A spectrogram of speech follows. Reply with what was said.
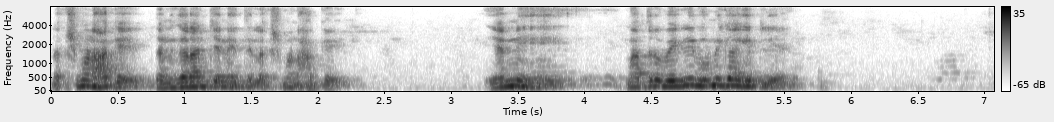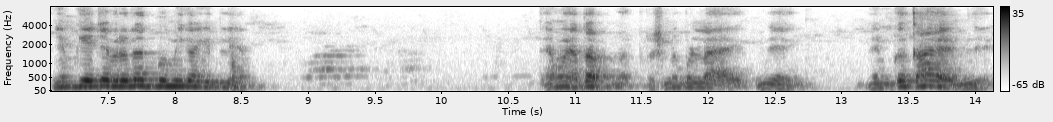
लक्ष्मण हाके धनगरांचे नेते लक्ष्मण हाके यांनी मात्र वेगळी भूमिका घेतली आहे. नेमकी याच्या विरोधात भूमिका घेतली आहे. त्यामुळे आता प्रश्न पडला आहे म्हणजे नेमकं काय आहे? म्हणजे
